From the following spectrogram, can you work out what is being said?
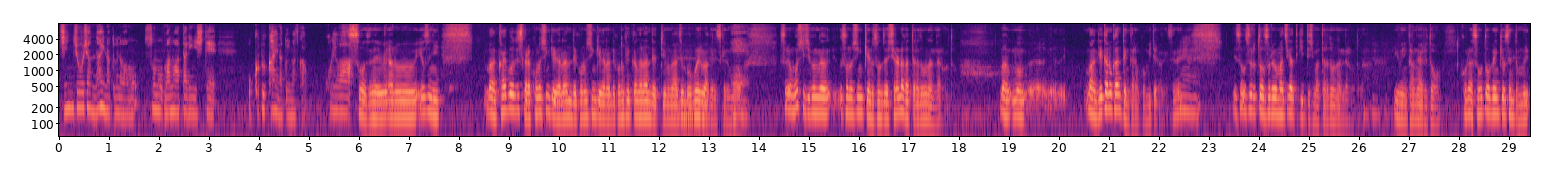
尋常じゃないなというのはもうその目の当たりにして奥深いなと言いますか？これは。そうですね。あの要するにまあ、解剖ですからこの神経がなんでこの神経がなんでこの血管がなんでっていうのが全部覚えるわけですけども、それをもし自分がその神経の存在を知らなかったらどうなんだろうと、まあもうまあ、外科の観点からこう見てるわけですよね、うん、でそうするとそれを間違って切ってしまったらどうなんだろうとかいうふうに考えるとこれは相当勉強せんと無理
